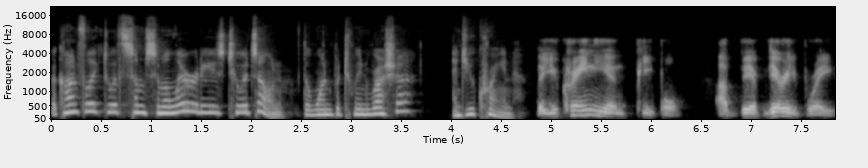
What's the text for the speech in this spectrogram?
a conflict with some similarities to its own, the one between Russia and Ukraine. The Ukrainian people are very brave,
